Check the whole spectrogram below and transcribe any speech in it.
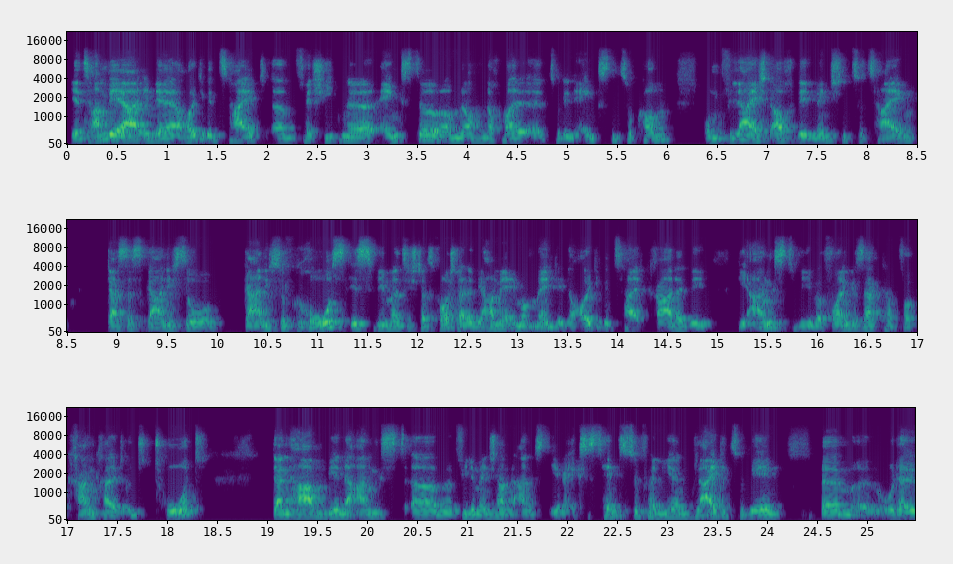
Jetzt haben wir ja in der heutigen Zeit ähm, verschiedene Ängste, um noch, noch mal äh, zu den Ängsten zu kommen, um vielleicht auch den Menschen zu zeigen, dass es gar nicht so gar nicht so groß ist, wie man sich das vorstellt. Wir haben ja im Moment in der heutigen Zeit gerade die, die Angst, wie wir vorhin gesagt haben, vor Krankheit und Tod. Dann haben wir eine Angst, äh, viele Menschen haben Angst, ihre Existenz zu verlieren, pleite zu gehen ähm, oder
